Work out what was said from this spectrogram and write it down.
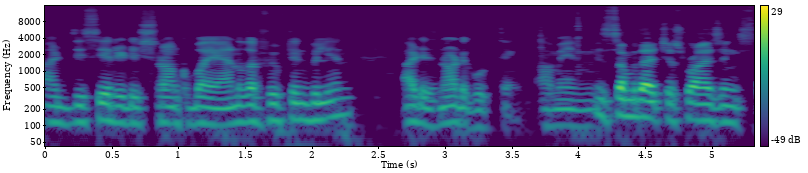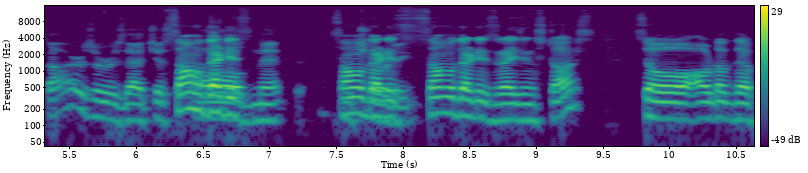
and this year it is shrunk by another 15 billion. That is not a good thing. I mean, is some of that just rising stars, or is that just Some of that is net? some of that is some of that is rising stars. So out of the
